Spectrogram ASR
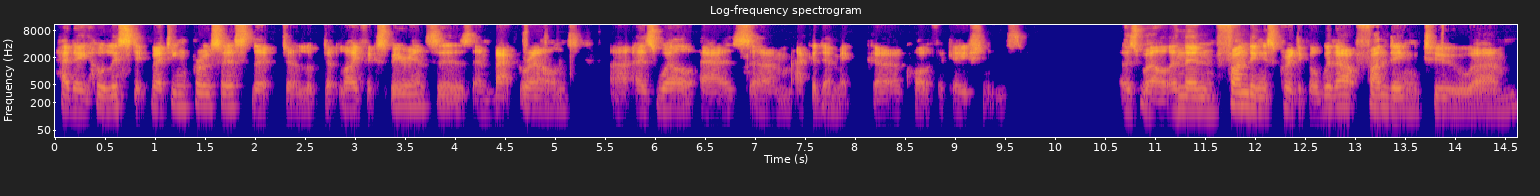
had a holistic vetting process that uh, looked at life experiences and backgrounds, uh, as well as um, academic uh, qualifications as well. And then funding is critical. Without funding to um,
